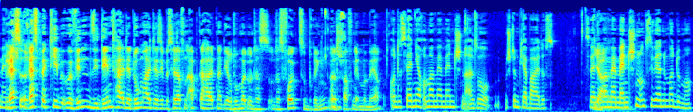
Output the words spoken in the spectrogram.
Res respektive überwinden sie den Teil der Dummheit, der sie bisher davon abgehalten hat, ihre Dummheit unter das, unter das Volk zu bringen. Das schaffen ja immer mehr. Und es werden ja auch immer mehr Menschen, also stimmt ja beides. Es werden Ja. immer mehr Menschen und sie werden immer dümmer.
